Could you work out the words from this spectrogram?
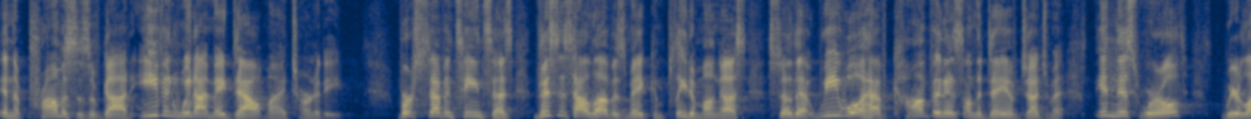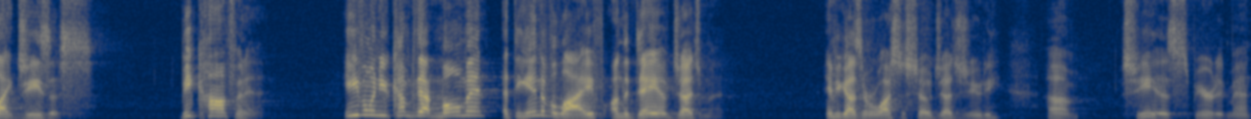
in the promises of God, even when I may doubt my eternity. Verse 17 says, This is how love is made complete among us, so that we will have confidence on the day of judgment. In this world, we're like Jesus. Be confident. Even when you come to that moment at the end of life on the day of judgment. Any of you guys ever watched the show Judge Judy? Um, she is spirited, man.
